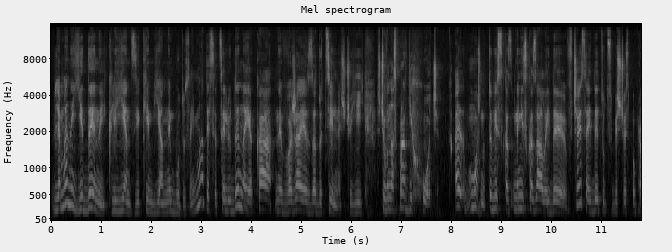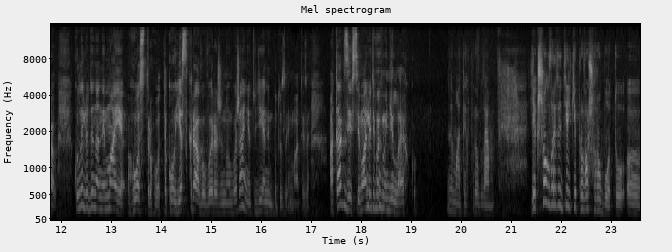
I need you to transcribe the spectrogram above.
Для мене єдиний клієнт, з яким я не буду займатися, це людина, яка не вважає за доцільне, що їй що вона справді хоче. А можна тобі сказ... мені сказали, йди вчися, йди тут собі щось поправ. Коли людина не має гострого, от такого яскраво вираженого бажання, тоді я не буду займатися. А так зі всіма людьми мені легко. Нема тих проблем. Якщо говорити тільки про вашу роботу, е,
